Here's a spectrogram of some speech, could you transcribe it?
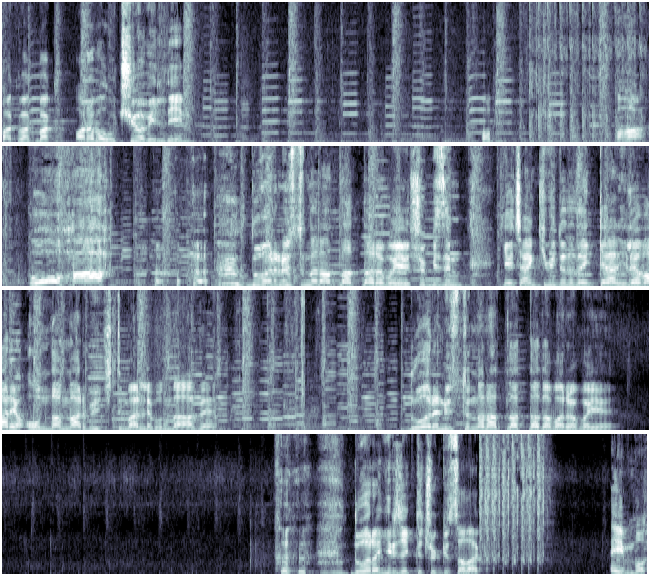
Bak bak bak. Araba uçuyor bildiğin. Hop. Aha. Oha. Duvarın üstünden atlattı arabayı. Şu bizim geçenki videoda denk gelen hile var ya ondan var büyük ihtimalle bunda abi. Duvarın üstünden atlattı adam arabayı. Duvara girecekti çünkü salak. Aimbot.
